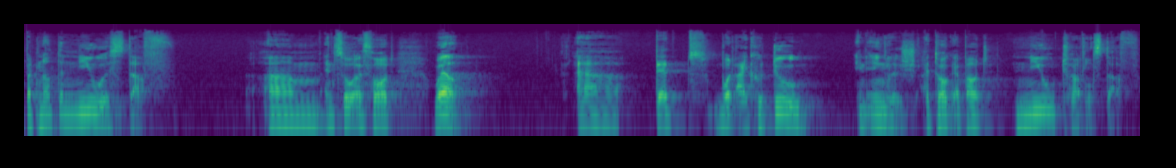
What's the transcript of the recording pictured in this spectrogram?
but not the newest stuff. Um, and so I thought, well, uh, that's what I could do in English. I talk about new turtle stuff.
